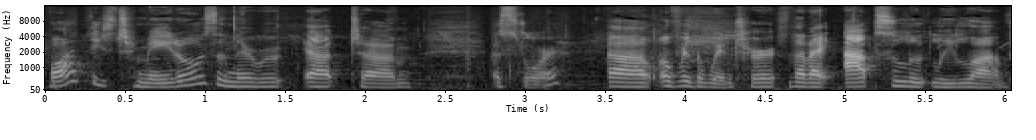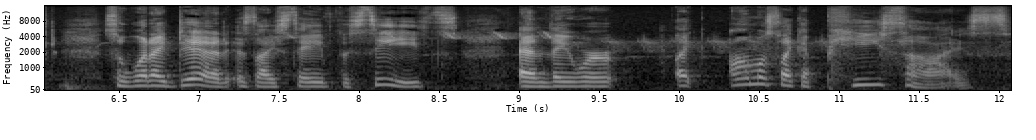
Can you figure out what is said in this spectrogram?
bought these tomatoes and they were at um, a store uh, over the winter that I absolutely loved. So what I did is I saved the seeds and they were like almost like a pea size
